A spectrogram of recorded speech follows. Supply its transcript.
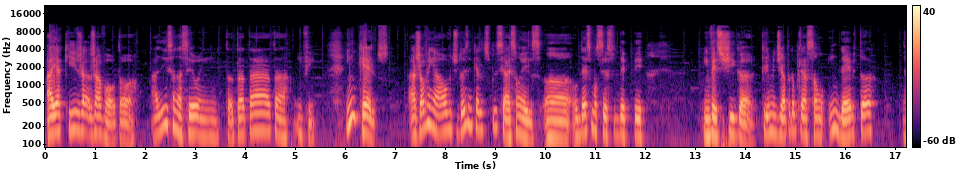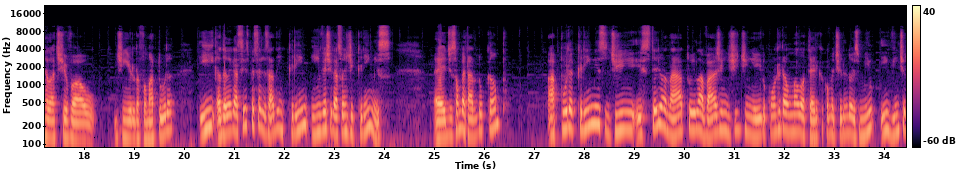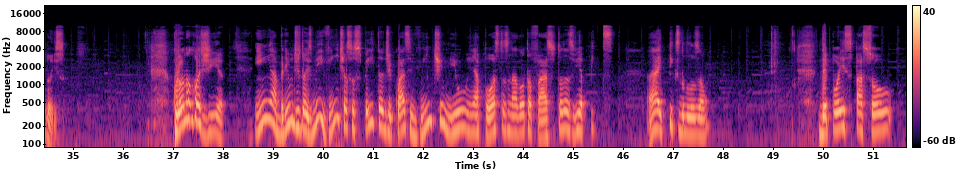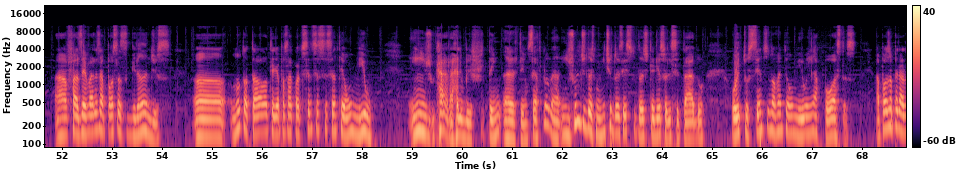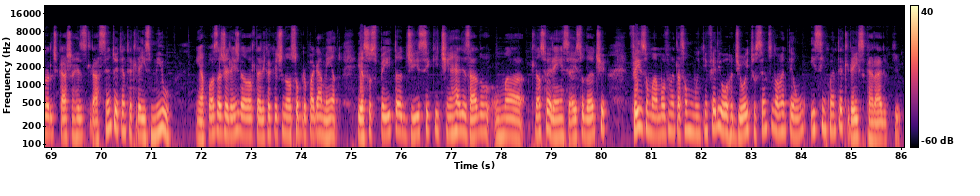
Aí aqui já, já volta, ó. Alicia nasceu em. Tá, tá, tá, tá. Enfim. Inquéritos. A jovem é alvo de dois inquéritos policiais. São eles: uh, o 16 DP investiga crime de apropriação indébita relativo ao dinheiro da formatura e a delegacia especializada em, crime, em investigações de crimes é, de São Bernardo do Campo apura crimes de estelionato e lavagem de dinheiro contra uma lotérica cometida em 2022. Cronologia em abril de 2020, a suspeita de quase 20 mil em apostas na Loto Fácil, todas via Pix. Ai, Pix do blusão. Depois passou a fazer várias apostas grandes. Uh, no total, ela teria apostado 461 mil. Em, caralho, bicho, tem, uh, tem um certo problema. Em julho de 2022, a estudante teria solicitado 891 mil em apostas. Após o operador de caixa registrar 183 mil em após a gerente da lotérica questionou sobre o pagamento e a suspeita disse que tinha realizado uma transferência. A estudante fez uma movimentação muito inferior, de 891,53. Caralho, que.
